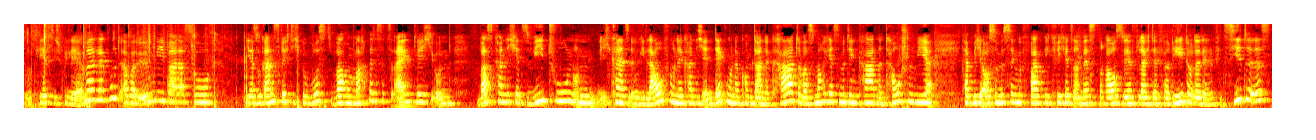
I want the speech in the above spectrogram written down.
du erklärst die Spiele ja immer sehr gut, aber irgendwie war das so, ja, so ganz richtig bewusst, warum machen wir das jetzt eigentlich und was kann ich jetzt wie tun und ich kann jetzt irgendwie laufen und dann kann ich entdecken und dann kommt da eine Karte, was mache ich jetzt mit den Karten, dann tauschen wir. Ich habe mich auch so ein bisschen gefragt, wie kriege ich jetzt am besten raus, wer vielleicht der Verräter oder der Infizierte ist.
